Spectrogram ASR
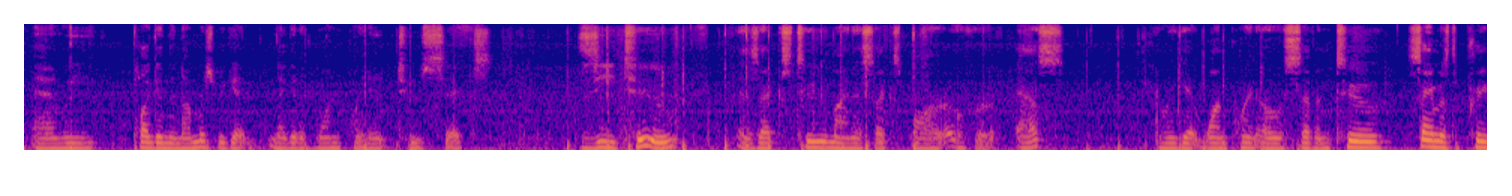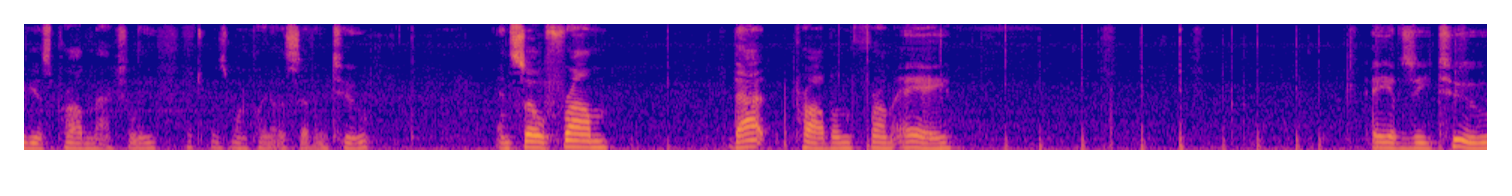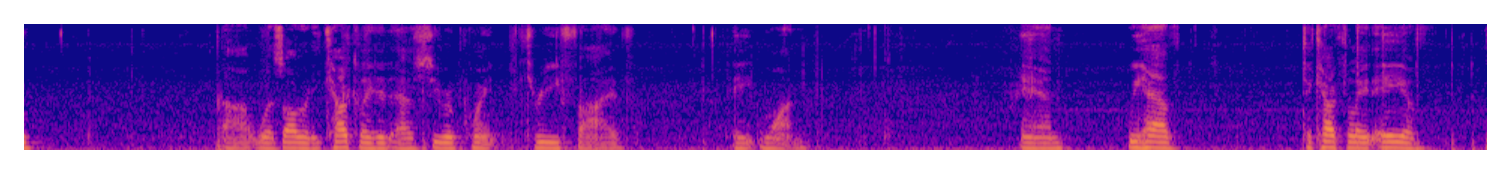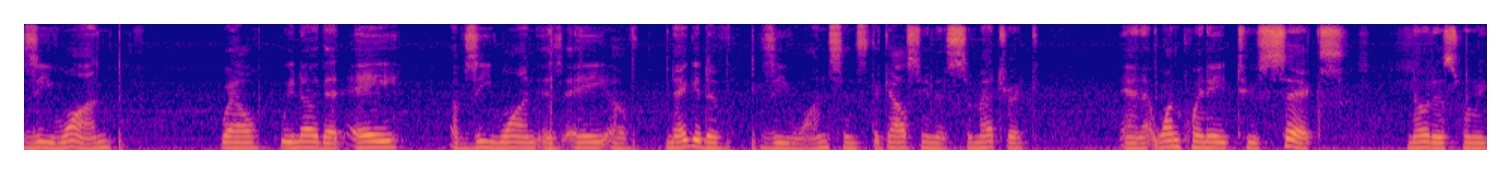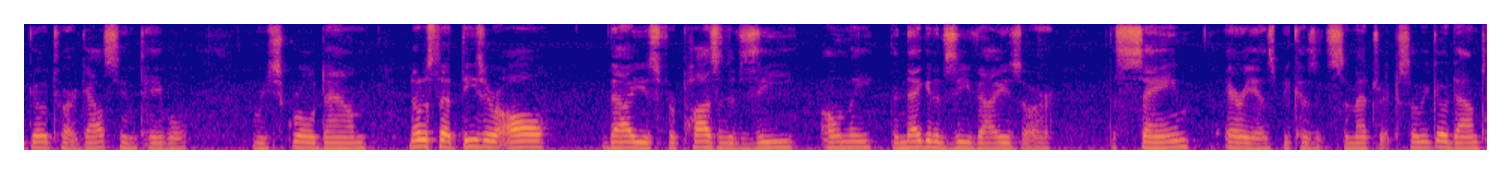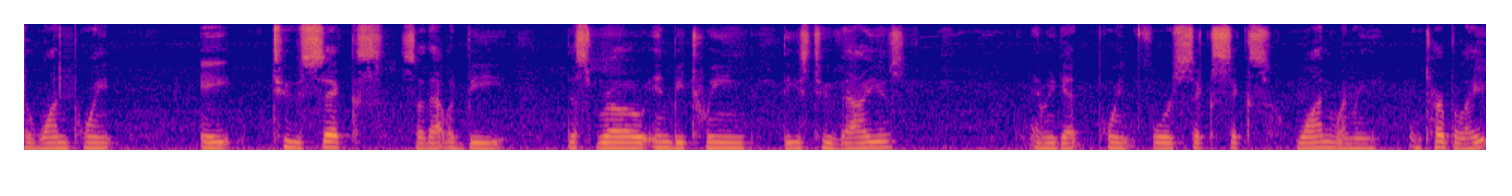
And we plug in the numbers, we get negative 1.826. z2 is x2 minus x bar over s. and we get 1.072, same as the previous problem actually, which was 1.072. And so from that problem, from A, A of Z2 uh, was already calculated as 0.3581. And we have to calculate A of Z1, well, we know that A of Z1 is A of negative Z1 since the Gaussian is symmetric. And at 1.826, notice when we go to our Gaussian table, we scroll down, notice that these are all values for positive Z only. The negative Z values are the same areas because it's symmetric. So we go down to 1.826, so that would be this row in between these two values and we get 0.4661 when we interpolate.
